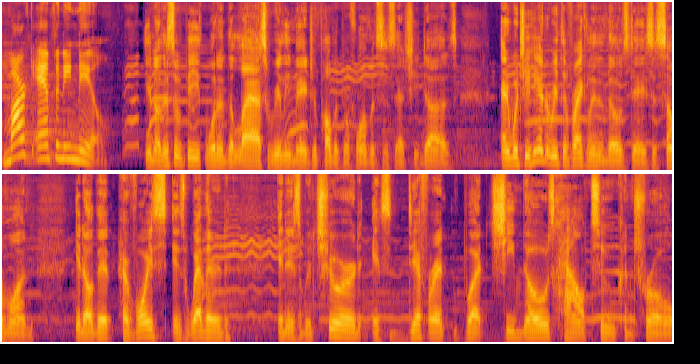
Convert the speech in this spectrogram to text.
Mark Anthony Neal you know, this would be one of the last really major public performances that she does. And what you hear in Aretha Franklin in those days is someone, you know, that her voice is weathered, it is matured, it's different, but she knows how to control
